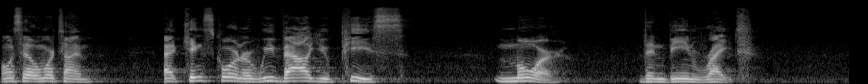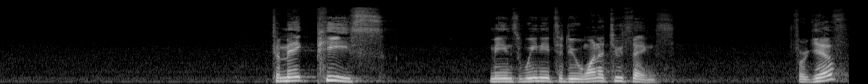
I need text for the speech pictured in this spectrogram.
I want to say that one more time. At King's Corner, we value peace more than being right. To make peace means we need to do one of two things forgive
